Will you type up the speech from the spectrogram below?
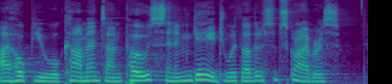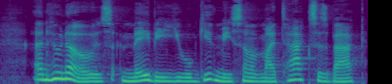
I hope you will comment on posts and engage with other subscribers. And who knows, maybe you will give me some of my taxes back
